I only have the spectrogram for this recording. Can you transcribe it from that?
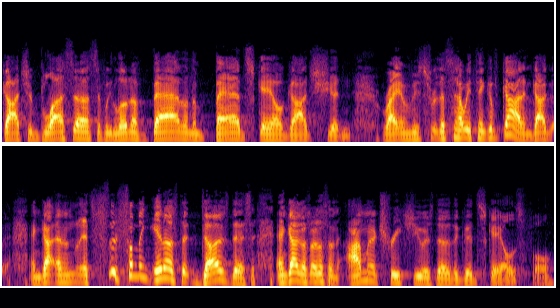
God should bless us. If we load enough bad on the bad scale, God shouldn't, right? And we, this is how we think of God. And God, and God, and it's, there's something in us that does this. And God goes, right, listen, I'm going to treat you as though the good scale is full,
